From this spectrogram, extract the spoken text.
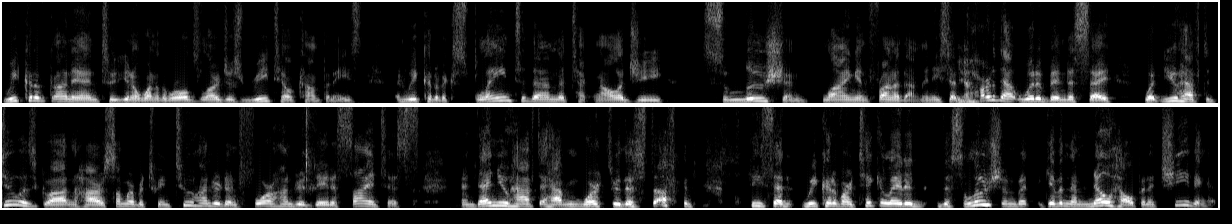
we could have gone into you know one of the world's largest retail companies and we could have explained to them the technology solution lying in front of them and he said yeah. part of that would have been to say what you have to do is go out and hire somewhere between 200 and 400 data scientists and then you have to have them work through this stuff. And he said we could have articulated the solution but given them no help in achieving it.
